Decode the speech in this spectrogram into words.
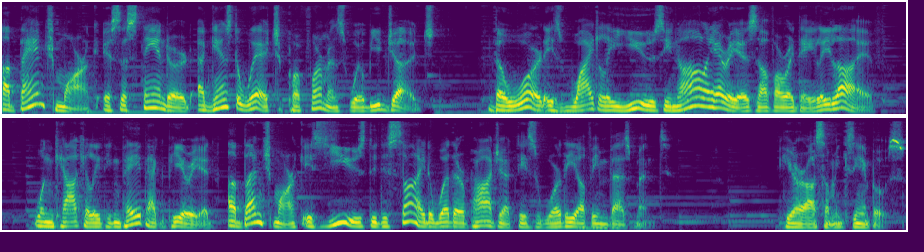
A benchmark is a standard against which performance will be judged. The word is widely used in all areas of our daily life. When calculating payback period, a benchmark is used to decide whether a project is worthy of investment. Here are some examples.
